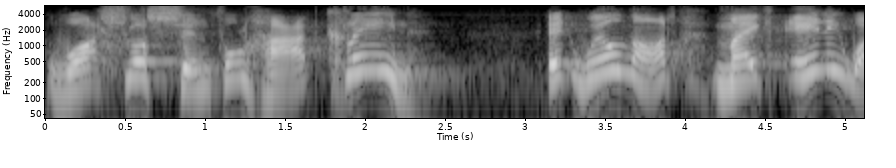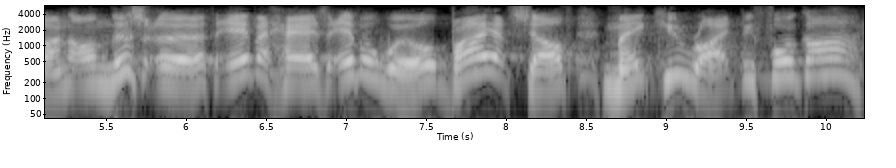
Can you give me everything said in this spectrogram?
wash your sinful heart clean. It will not make anyone on this earth, ever has, ever will, by itself, make you right before God.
